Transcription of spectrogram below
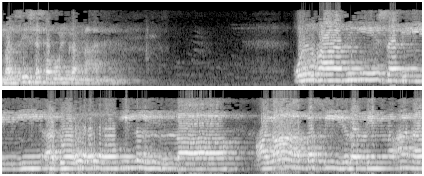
مرضی سے قبول کرنا ہے۔ الغازی سبیلی ادعو بصیرت انا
